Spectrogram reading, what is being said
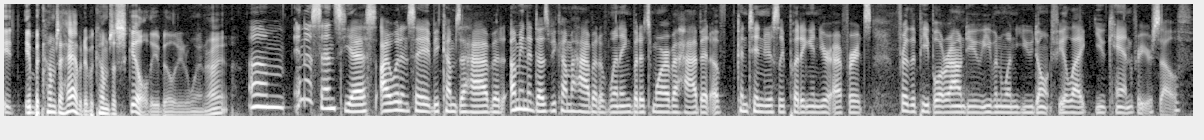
it, it becomes a habit. It becomes a skill. The ability to win, right? Um, in a sense, yes. I wouldn't say it becomes a habit. I mean, it does become a habit of winning, but it's more of a habit of continuously putting in your efforts for the people around you, even when you don't feel like you can for yourself.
